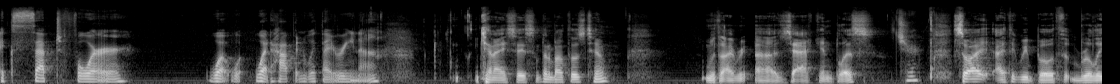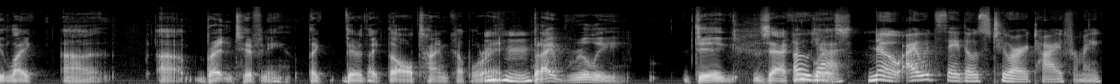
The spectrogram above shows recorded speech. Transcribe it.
except for what what happened with Irina. Can I say something about those two with uh, Zach and Bliss? Sure. So I, I think we both really like uh, uh, Brett and Tiffany. Like they're like the all time couple, right? But I really dig Zach and Mm-hmm. Oh Bliss. yeah. No, I would say those two are a tie for my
